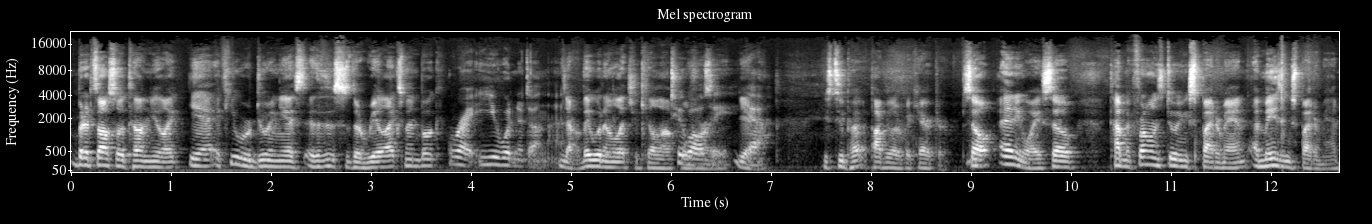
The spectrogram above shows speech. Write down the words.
but it's also telling you like, yeah, if you were doing this, if this is the real X Men book, Right. You wouldn't have done that. no, they wouldn't let you kill off Too Wolverine. ballsy. Yeah. he's too popular of a character. So anyway, so Todd McFarlane's doing Spider Man, Amazing Spider Man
